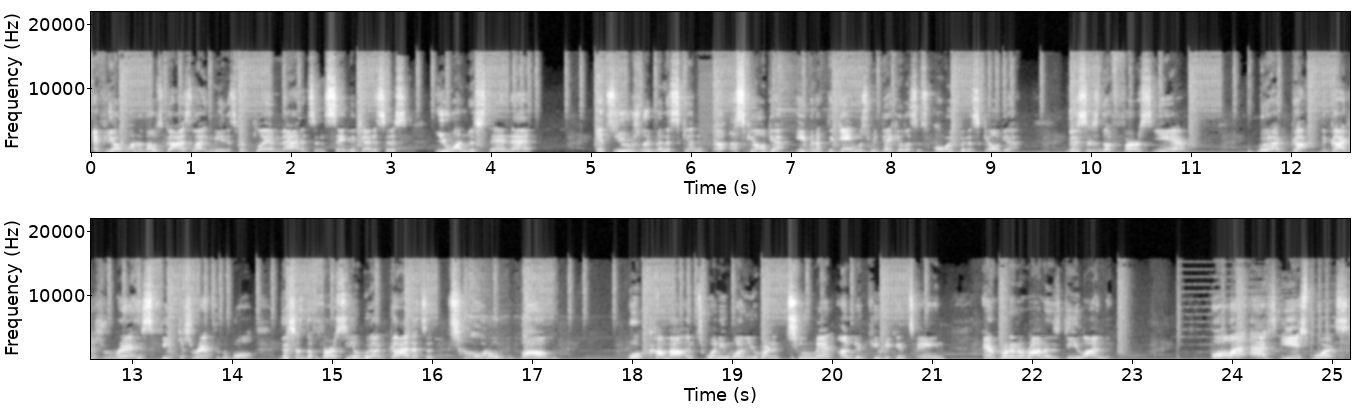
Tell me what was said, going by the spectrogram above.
If you're one of those guys like me that's been playing Madden since Sega Genesis, you understand that it's usually been a skill, a skill gap. Even if the game was ridiculous, it's always been a skill gap. This is the first year where a guy, the guy just ran, his feet just ran through the ball. This is the first year where a guy that's a total bum will come out in 21. You're running two men under QB contain and running around as D lineman. All I ask EA Sports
